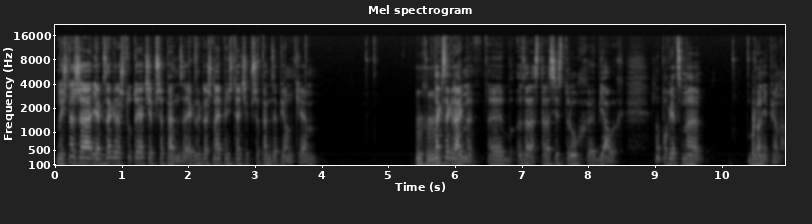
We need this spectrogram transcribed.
Myślę, że jak zagrasz tu, to ja cię przepędzę. Jak zagrasz na E5, to ja cię przepędzę pionkiem. Mhm. Tak zagrajmy. Y, zaraz, teraz jest ruch białych. No powiedzmy bronię piona.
